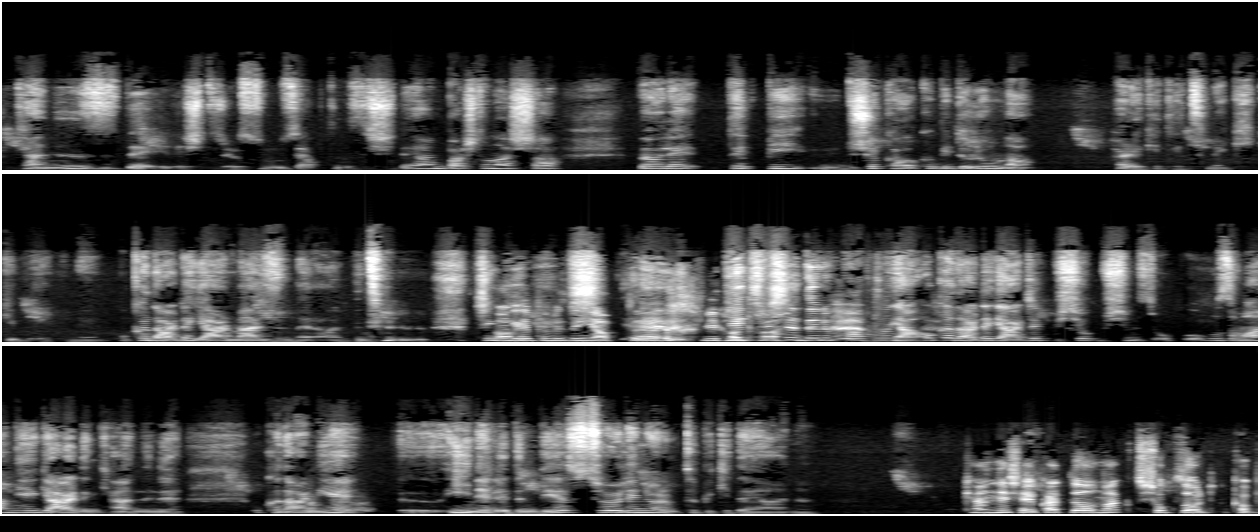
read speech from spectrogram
kendinizi de eleştiriyorsunuz yaptığınız işi de. Yani baştan aşağı böyle hep bir düşe kalka bir durumla hareket etmek gibi. Hani o kadar da yermezdim herhalde. Çünkü O hepimizin yaptığı evet, bir hata. geçmişe dönüp baktım ya o kadar da gerecek bir şey yok. Şimdi o, o zaman niye gerdin kendini? O kadar niye e, iğneledin diye söyleniyorum tabii ki de yani. Kendine şefkatli olmak çok zor ka-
